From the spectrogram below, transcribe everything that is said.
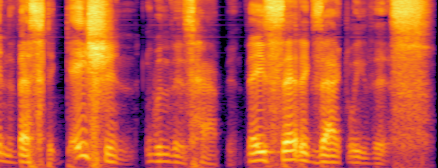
investigation when this happened. They said exactly this.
